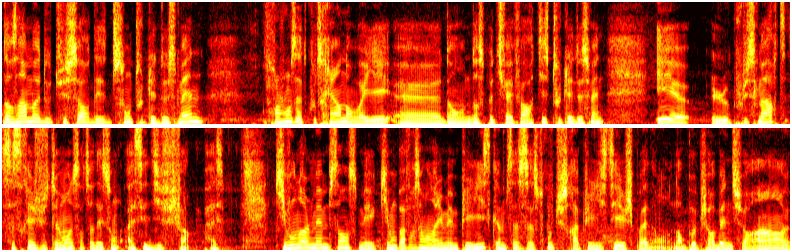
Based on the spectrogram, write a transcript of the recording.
dans un mode où tu sors des sons toutes les deux semaines, franchement ça te coûte rien d'envoyer euh, dans, dans Spotify for Artists toutes les deux semaines. Et euh, le plus smart, ça serait justement de sortir des sons assez différents, qui vont dans le même sens, mais qui vont pas forcément dans les mêmes playlists. Comme ça, ça se trouve, tu seras playlisté, je sais pas, dans, dans pop urbaine sur un, euh,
